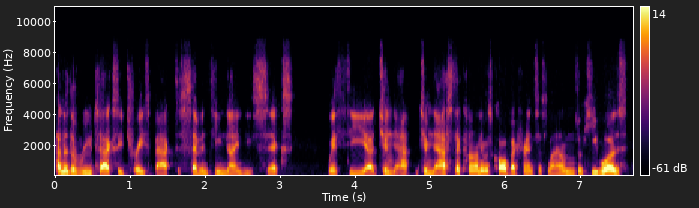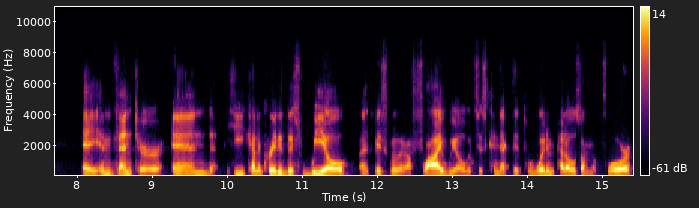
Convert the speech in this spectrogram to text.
kind of the roots actually trace back to 1796 with the uh, gymna- Gymnasticon, it was called by Francis Lowndes. So he was a inventor and he kind of created this wheel. It's basically like a flywheel, which is connected to wooden pedals on the floor.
